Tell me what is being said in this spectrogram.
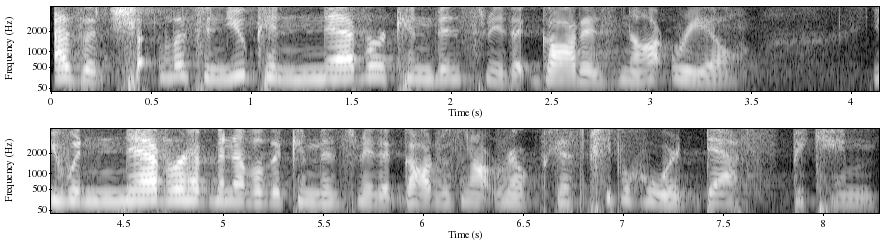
As a ch- listen, you can never convince me that God is not real. You would never have been able to convince me that God was not real because people who were deaf became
